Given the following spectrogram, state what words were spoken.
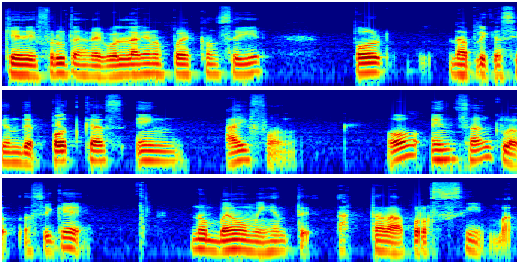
que disfruten. Recuerda que nos puedes conseguir por la aplicación de podcast en iPhone o en SoundCloud. Así que nos vemos mi gente. Hasta la próxima.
